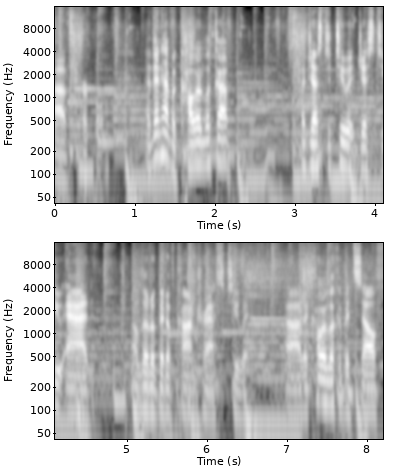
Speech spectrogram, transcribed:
of purple. I then have a color lookup adjusted to it just to add a little bit of contrast to it. Uh, the color lookup itself,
